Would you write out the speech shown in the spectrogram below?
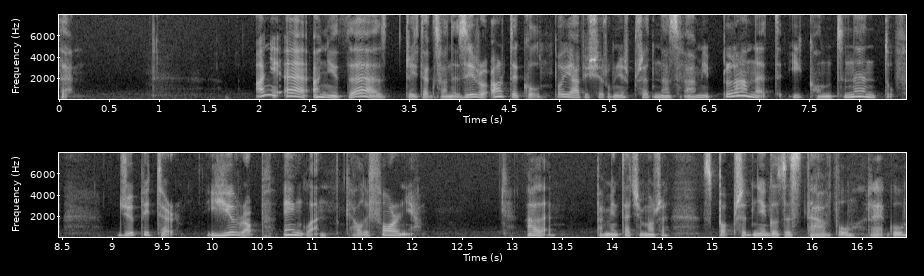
the. Ani e, ani the, czyli tak zwany zero article, pojawi się również przed nazwami planet i kontynentów. Jupiter, Europe, England, California. Ale pamiętacie może z poprzedniego zestawu reguł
